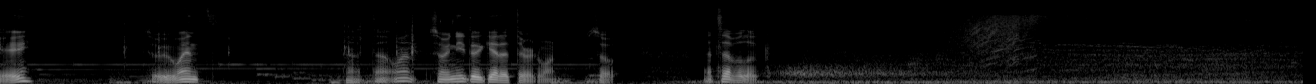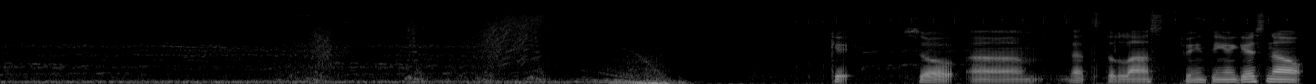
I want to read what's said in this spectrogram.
Okay. So we went... Not that one. So we need to get a third one. So, let's have a look. Okay, so um, that's the last painting, I guess. Now,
